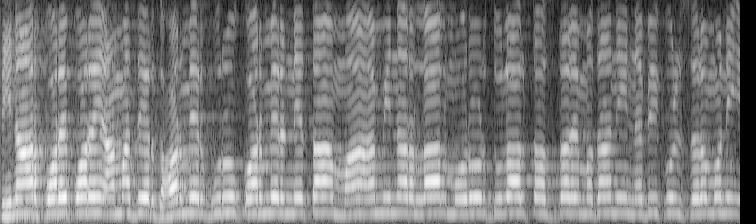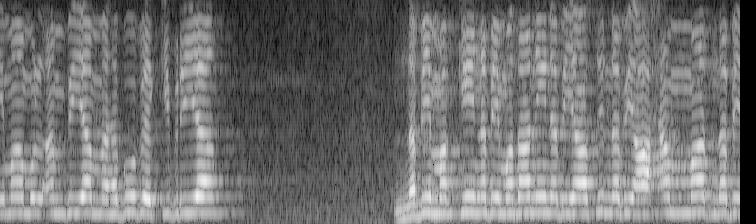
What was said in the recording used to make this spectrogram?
তিনার পরে পরে আমাদের ধর্মের গুরু, কর্মের নেতা, মা আমিনার লাল, মরুর দুলাল, তসদারে মদানী, নবিকুল সেরমনি, ইমামুল আম্বিয়া, মেহবুবে কিবরিয়া, নবী মক্কি, নবী মদানী, নবী ইয়াসির নবী আহম্মদ, নবী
